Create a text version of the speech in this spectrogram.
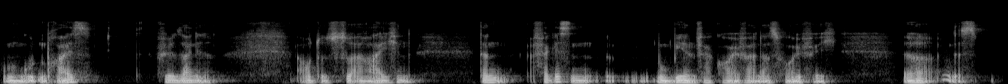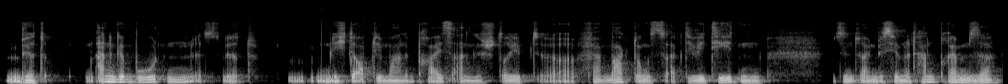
um einen guten Preis für seine Autos zu erreichen, dann vergessen Immobilienverkäufer das häufig. Äh, es wird angeboten, es wird nicht der optimale Preis angestrebt. Äh, Vermarktungsaktivitäten sind so ein bisschen mit Handbremse.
